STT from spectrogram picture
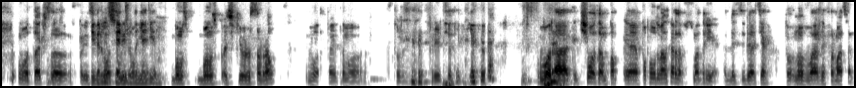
Вот, так что, в принципе... Вернулся, я вижу, да не один. Бонус, бонус уже собрал, вот, поэтому тоже приоритеты какие-то. Вот, а чего там, по, э, по поводу ванкардов, смотри, для, для тех, кто, ну, важная информация.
